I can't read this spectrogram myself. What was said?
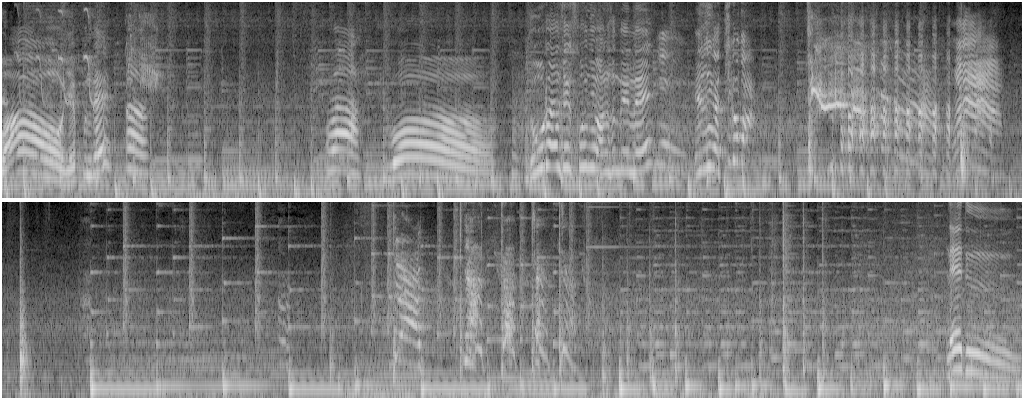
와우, 예쁜데? 어. 와 와, 노란색 손이 완성됐네? 네. 예준이가 찍어봐! 레드.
